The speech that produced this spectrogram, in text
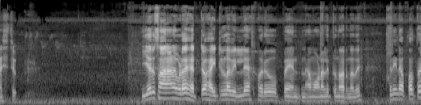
നശിച്ചു. ഈ ഒരു സാധനമാണ് ഇവിടെ ഏറ്റവും ഹൈറ്റുള്ള വലിയ ഒരു പിന്നെ മോണലിത്ത് എന്ന് പറയുന്നത്. പിന്നെ ഇതിന്റെ അപ്പുറത്ത്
